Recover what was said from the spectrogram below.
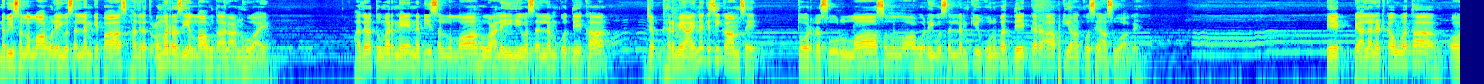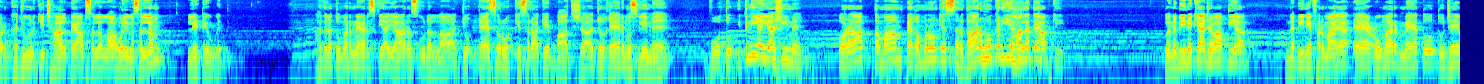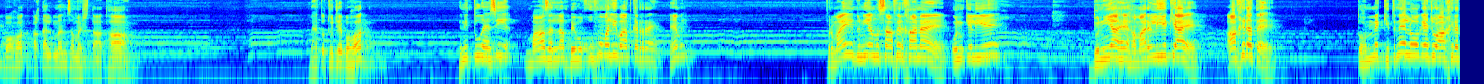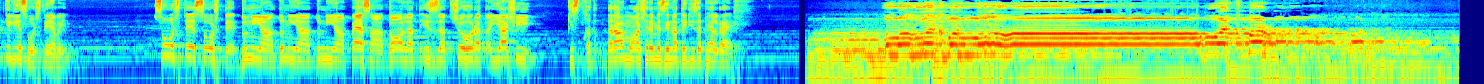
नबी सल्लल्लाहु अलैहि वसल्लम के पास हज़रत उमर रज़ी अल्लाह तु आए। हज़रत उमर ने नबी सल्लल्लाहु अलैहि वसल्लम को देखा जब घर में आए ना किसी काम से तो रसूलुल्लाह सल्लल्लाहु अलैहि वसल्लम की गुर्बत देखकर आपकी आँखों से आँसू आ गए। एक प्याला लटका हुआ था और खजूर की छाल पे आप सल्लल्लाहु अलैहि वसल्लम लेटे हुए थे। हज़रत उमर ने अर्ज़ किया, या रसूल अल्लाह जो कैसर व किसरा के बादशाह, जो गैर मुस्लिम हैं, वो तो इतनी अयाशी में, और आप तमाम पैगम्बरों के सरदार होकर ये हालत है आपकी। तो नबी ने क्या जवाब दिया? नबी ने फरमाया, ए उमर, मैं तो तुझे बहुत अक्लमंद समझता था। मैं तो तुझे बहुत यानी तू ऐसी माज अल्लाह बेवकूफों वाली बात कर रहा है, हैं भाई? फरमाए दुनिया मुसाफिर खाना है, उनके लिए दुनिया है, हमारे लिए क्या है? आखिरत है। तो हम में कितने लोग हैं जो आखिरत के लिए सोचते हैं भाई? सोचते सोचते दुनिया दुनिया दुनिया, पैसा, दौलत, इज़्ज़त, शोहरत अयाशी किस तरह माशरे में जिना तेज़ी से फैल रहा है। अल्लाह अकबर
